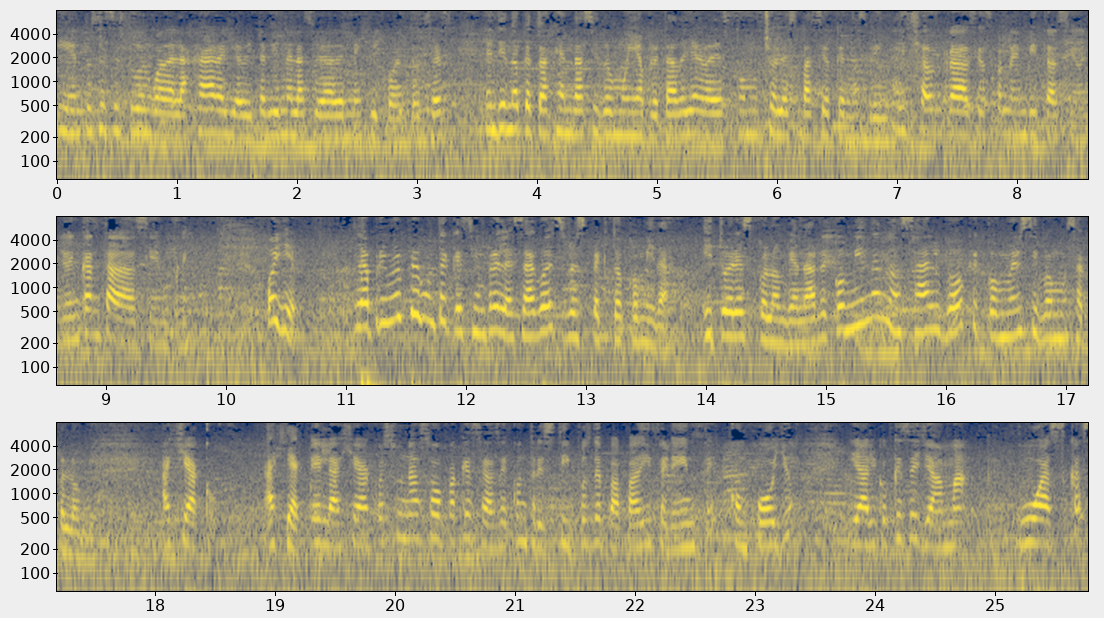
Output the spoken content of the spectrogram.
y entonces estuvo en Guadalajara y ahorita viene a la Ciudad de México. Entonces entiendo que tu agenda ha sido muy apretada y agradezco mucho el espacio que nos brindas. Muchas gracias por la invitación, yo encantada siempre. Oye, la primera pregunta que siempre les hago es respecto a comida. Y tú eres colombiana. Recomiéndanos algo que comer si vamos a Colombia. Ajiaco. Ajiaco. El ajiaco es una sopa que se hace con tres tipos de papa diferente, con pollo y algo que se llama huascas,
